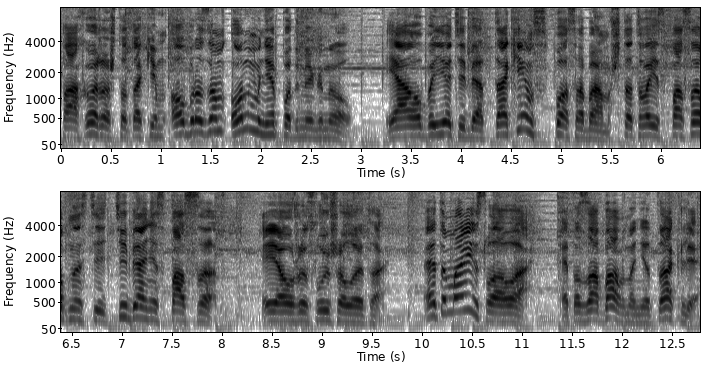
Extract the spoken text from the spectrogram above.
Похоже, что таким образом он мне подмигнул. Я убью тебя таким способом, что твои способности тебя не спасут. Я уже слышал это. Это мои слова. Это забавно, не так ли?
